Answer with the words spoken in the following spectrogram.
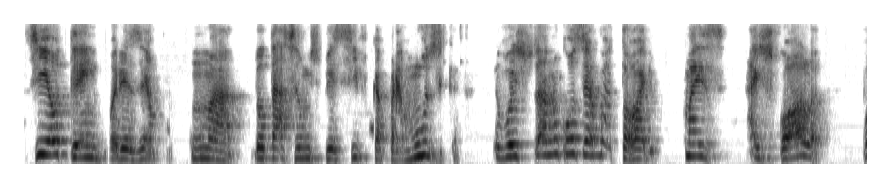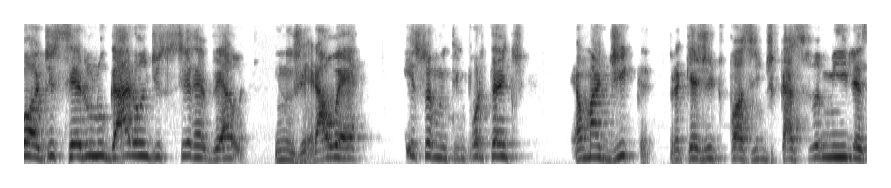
Se eu tenho, por exemplo, uma dotação específica para música, eu vou estudar no conservatório, mas a escola pode ser o lugar onde isso se revela, e no geral é. Isso é muito importante. É uma dica para que a gente possa indicar as famílias,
